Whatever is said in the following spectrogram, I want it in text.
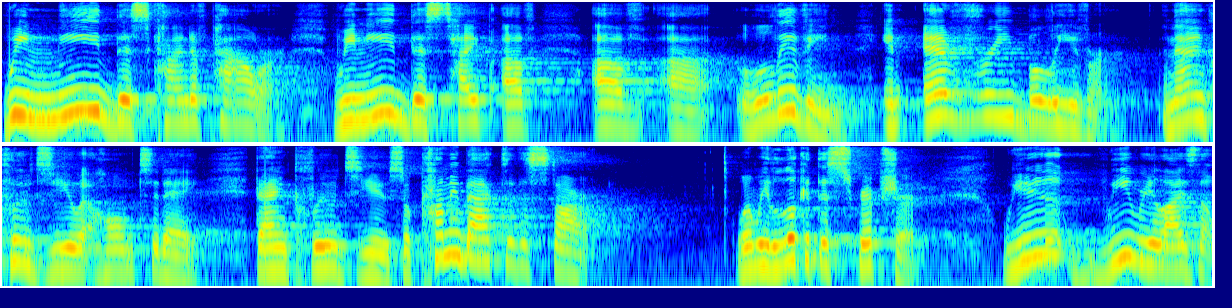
We need this kind of power. We need this type of, of uh, living in every believer. And that includes you at home today. That includes you. So, coming back to the start, when we look at this scripture, we, we realize that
